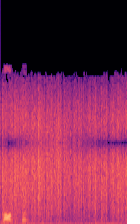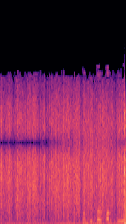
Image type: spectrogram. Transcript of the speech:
box pronti per partire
